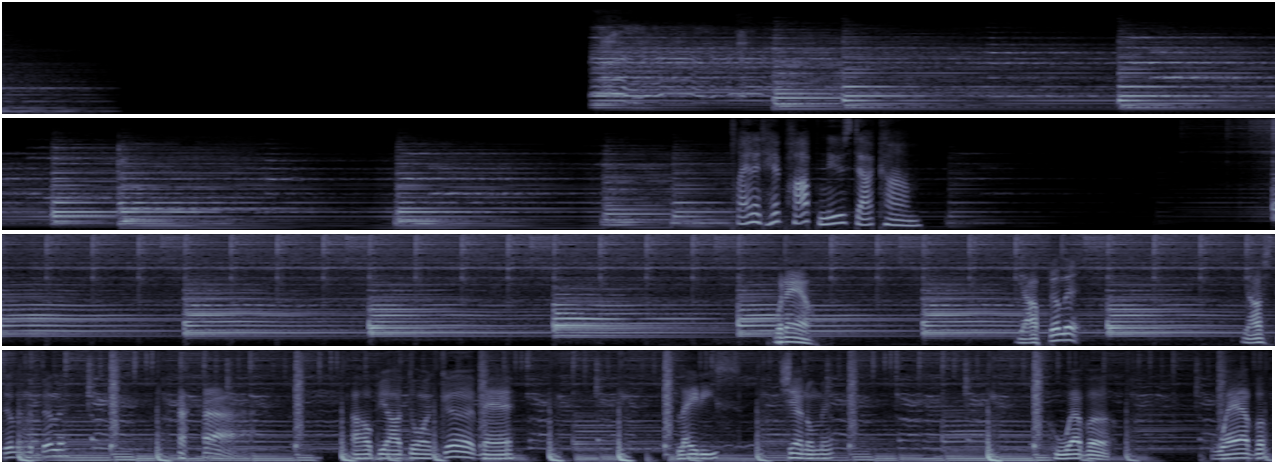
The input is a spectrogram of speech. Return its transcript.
PlanetHipHopNews.com. What down? Y'all feel it? Y'all still in the building? I hope y'all doing good, man. Ladies, gentlemen, whoever, wherever.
